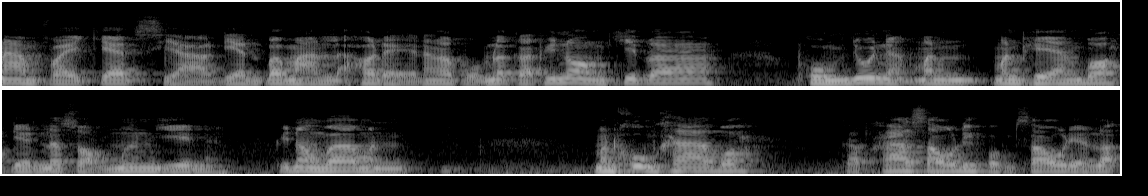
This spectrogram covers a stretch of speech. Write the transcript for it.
น้ำไฟแก๊สเสียเดือนประมาณละเท่าใดนะครับ ผมแล้วก็พี่น้องคิดว่า ผมยู่เนี่ยมันมันแพงบ่เดือนละ20,000เยนน่ะพี่น้องว่ามันมันคุ้มค่าบ่กับค่าเช่าที่ผมเช่าเดือนละ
